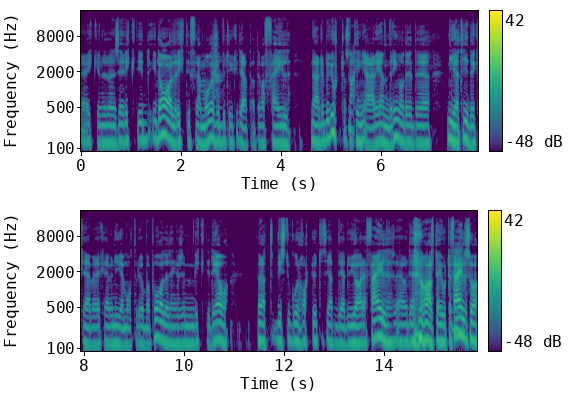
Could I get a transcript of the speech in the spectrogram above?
eh, ikke nødvendigvis er riktig i- dag eller riktig fremover, så betyr ikke det at, at det var feil når det ble gjort. Altså, Nei. ting er i endring, og det, det, nye tider krever, krever nye måter å jobbe på, og det er kanskje viktig det. Og for at hvis du går hardt ut og sier at det du gjør, er feil, og det du alltid har gjort, er feil, så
